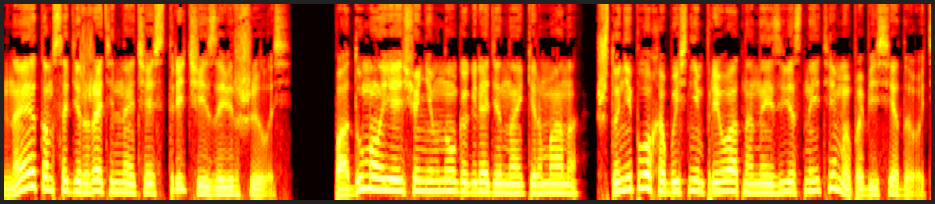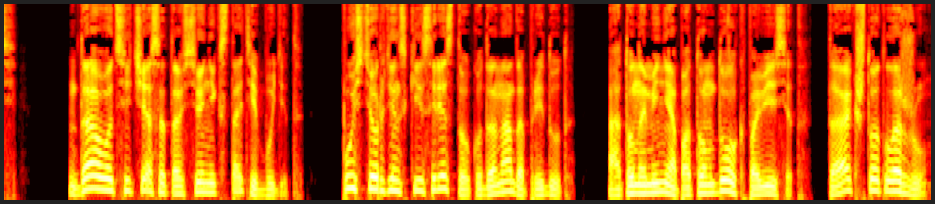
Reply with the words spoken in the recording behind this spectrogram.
На этом содержательная часть встречи и завершилась. Подумал я еще немного, глядя на Акермана, что неплохо бы с ним приватно на известные темы побеседовать. Да, вот сейчас это все не кстати будет. Пусть орденские средства куда надо придут, а то на меня потом долг повесят, так что отложу.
